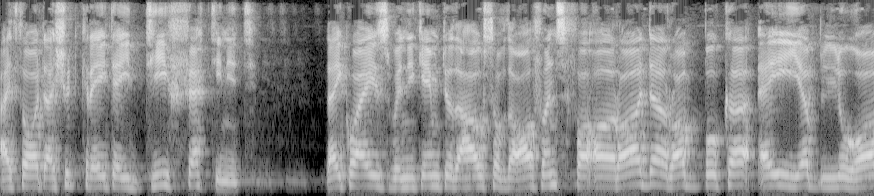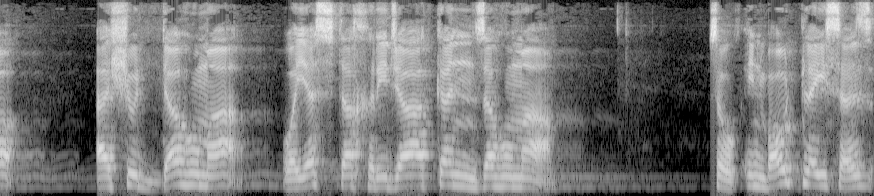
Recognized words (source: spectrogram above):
I thought I should create a defect in it. Likewise, when he came to the house of the orphans, فَأَرَادَ رَبُّكَ أَن يَبْلُغَ أشدهما ويستخرجا كنزهما So in both places,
